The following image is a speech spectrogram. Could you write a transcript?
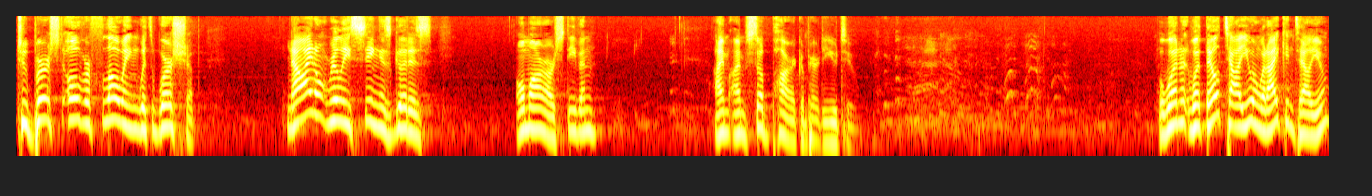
to burst overflowing with worship. Now, I don't really sing as good as Omar or Stephen. I'm, I'm subpar compared to you two. But what, what they'll tell you and what I can tell you,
